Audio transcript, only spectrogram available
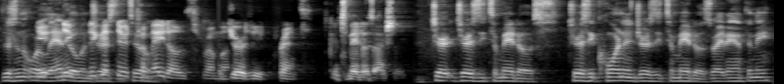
There's an Yeah, Orlando they, in they Jersey get their too. tomatoes from uh, Jersey, France. Good tomatoes, actually. Jer- Jersey tomatoes, Jersey corn and Jersey tomatoes, right, Anthony?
